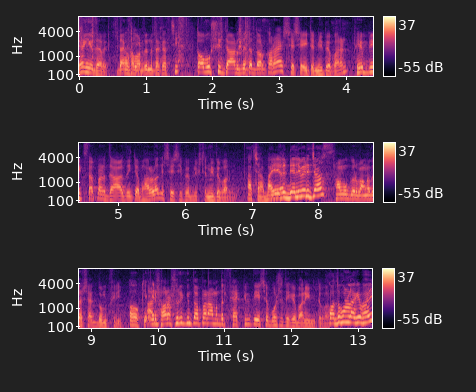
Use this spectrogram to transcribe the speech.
ভেঙে যাবে। দেখাবার জন্য দেখাচ্ছি। তো অবশ্যই যার যেটা দরকার হয় সে সেইটা নিতে পারেন। ফেব্রিক্স আপনার যার যেটা ভালো লাগে সেই ফেব্রিক্সটা নিতে পারবেন। আচ্ছা ভাই এটা ডেলিভারি চার্জ সমগ্র বাংলাদেশ একদম ফ্রি Okay, আর সরাসরি কিন্তু আপনারা আমাদের ফ্যাক্টরিতে এসে বসে থেকে বানিয়ে নিতে পারবেন। কতক্ষণ লাগে ভাই?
